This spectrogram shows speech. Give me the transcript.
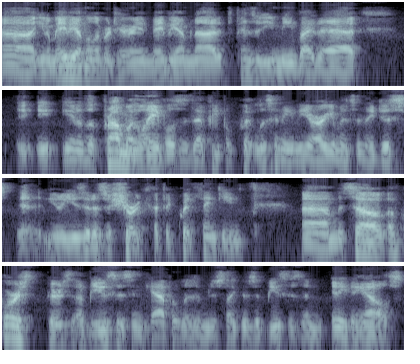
Uh, you know, maybe I'm a libertarian, maybe I'm not. It depends what you mean by that. You know, the problem with labels is that people quit listening to the arguments and they just, uh, you know, use it as a shortcut to quit thinking. Um, so, of course, there's abuses in capitalism, just like there's abuses in anything else.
